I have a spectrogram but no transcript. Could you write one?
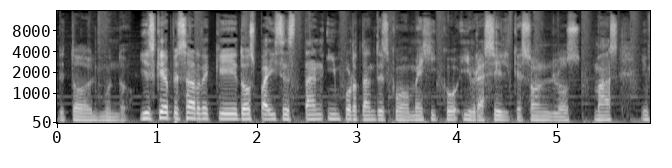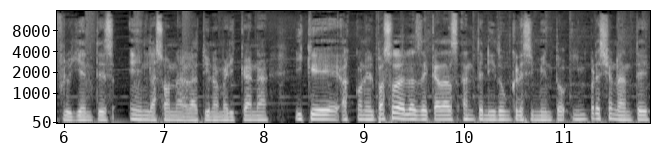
de todo el mundo. Y es que a pesar de que dos países tan importantes como México y Brasil, que son los más influyentes en la zona latinoamericana y que con el paso de las décadas han tenido un crecimiento impresionante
